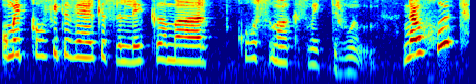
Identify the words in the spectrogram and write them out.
Om met koffie te werk is lekker, maar kos maak is my droom. Nou goed.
